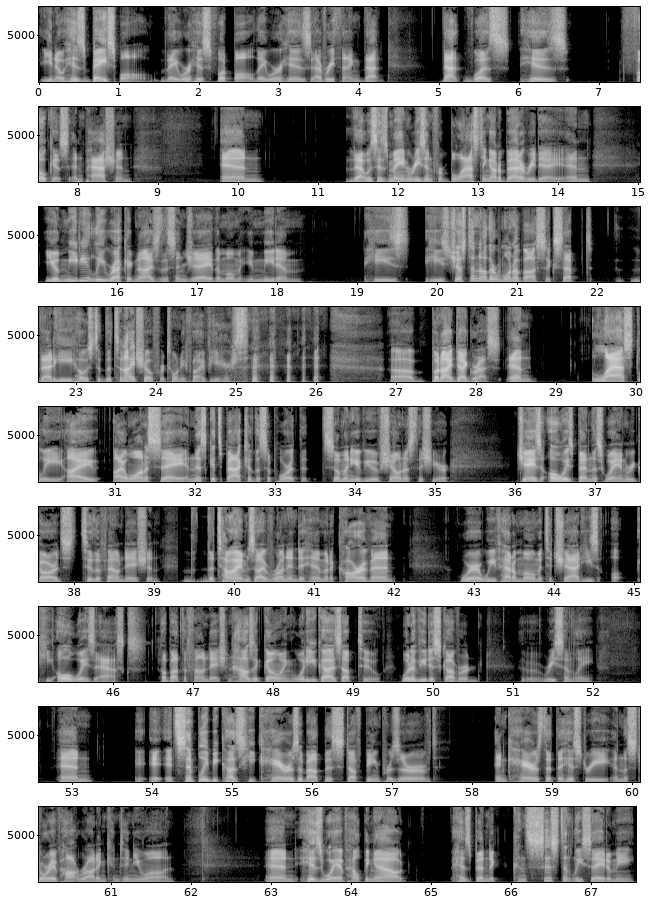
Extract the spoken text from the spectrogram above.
you know, his baseball. They were his football. They were his everything. That that was his focus and passion. And that was his main reason for blasting out of bed every day. And you immediately recognize this in Jay the moment you meet him. He's he's just another one of us, except that he hosted the Tonight Show for 25 years. uh, but I digress. And lastly, I I want to say, and this gets back to the support that so many of you have shown us this year. Jay's always been this way in regards to the foundation. The times I've run into him at a car event where we've had a moment to chat, he's he always asks about the foundation. How's it going? What are you guys up to? What have you discovered uh, recently? And it's simply because he cares about this stuff being preserved and cares that the history and the story of hot rodding continue on. And his way of helping out has been to consistently say to me,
